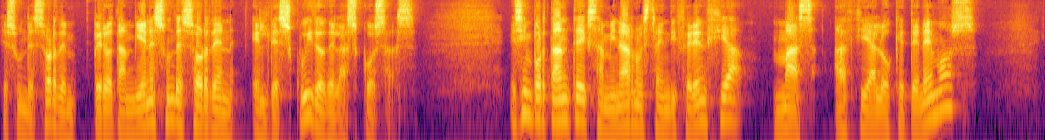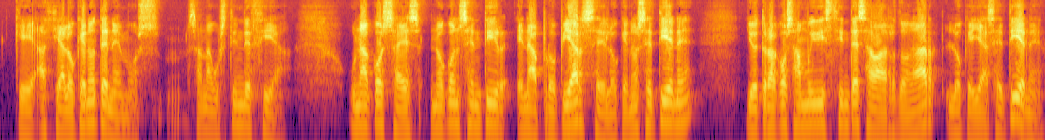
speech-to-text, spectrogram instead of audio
es un desorden, pero también es un desorden el descuido de las cosas. Es importante examinar nuestra indiferencia más hacia lo que tenemos que hacia lo que no tenemos. San Agustín decía, una cosa es no consentir en apropiarse de lo que no se tiene y otra cosa muy distinta es abandonar lo que ya se tiene.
